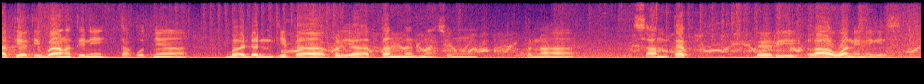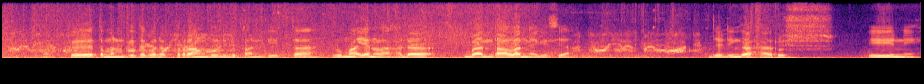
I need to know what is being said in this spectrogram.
Hati-hati banget ini. Takutnya badan kita kelihatan kan? Langsung kena santet dari lawan ini guys oke teman kita pada perang tuh di depan kita. Lumayan lah ada bantalan ya guys ya. Jadi nggak harus ini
